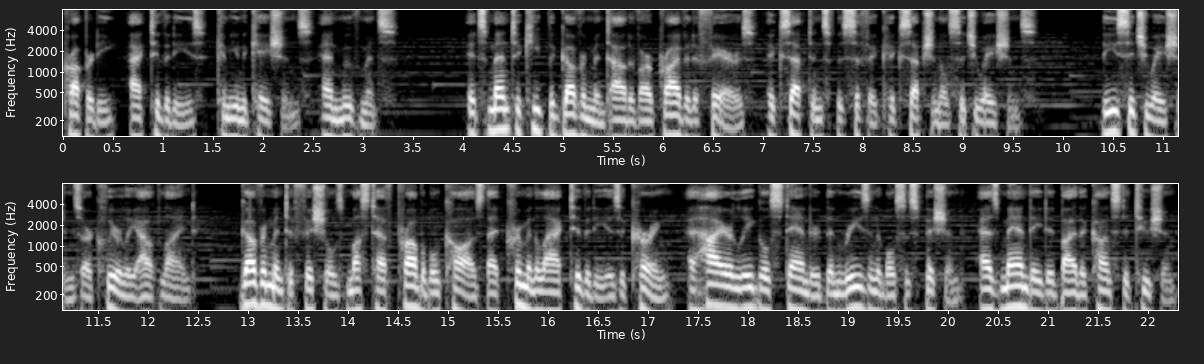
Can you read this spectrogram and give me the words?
property, activities, communications, and movements. It's meant to keep the government out of our private affairs, except in specific exceptional situations. These situations are clearly outlined. Government officials must have probable cause that criminal activity is occurring, a higher legal standard than reasonable suspicion, as mandated by the Constitution,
